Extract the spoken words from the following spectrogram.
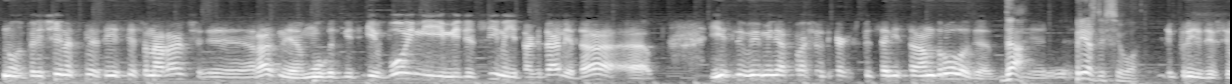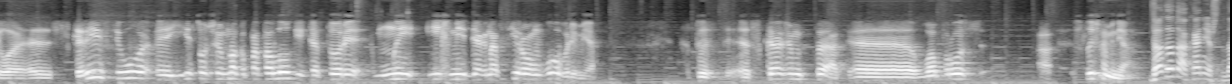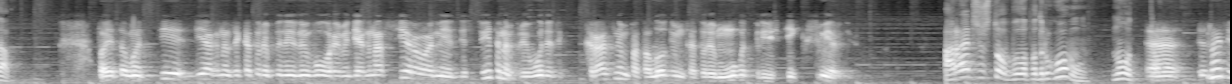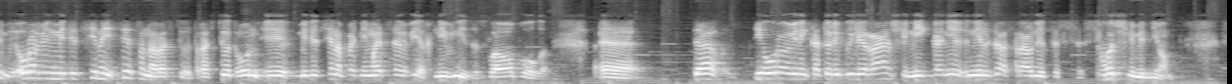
Ну, причины смерти, естественно, разные. Могут быть и войны, и медицина, и так далее, да. Если вы меня спрашиваете как специалиста-андролога... Да, прежде всего прежде всего. Э, скорее всего, э, есть очень много патологий, которые мы их не диагностируем вовремя. То есть, э, скажем так, вопрос... А, слышно меня? Да-да-да, конечно, да. Поэтому те диагнозы, которые были вовремя диагностированы, действительно приводят к разным патологиям, которые могут привести к смерти. А раньше что, было по-другому? Ну, э, знаете, уровень медицины, естественно, растет. Растет он, и медицина поднимается вверх, не вниз, слава богу. Э, те, те уровни, которые были раньше, не, нельзя сравнить с сегодняшним днем.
